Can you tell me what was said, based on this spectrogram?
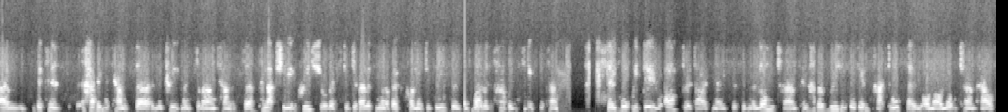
um, because having a cancer and the treatments around cancer can actually increase your risk of developing other chronic diseases as well as having future cancer. So what we do after a diagnosis in the long term can have a really big impact also on our long-term health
